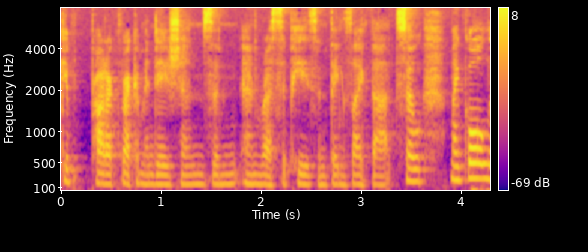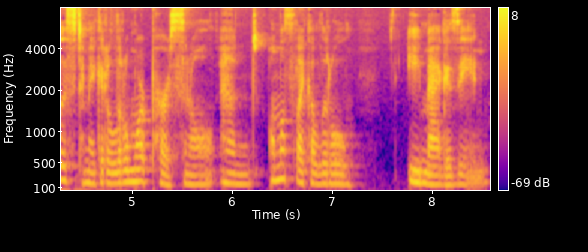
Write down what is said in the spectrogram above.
give product recommendations and, and recipes and things like that. So, my goal is to make it a little more personal and almost like a little e magazine.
